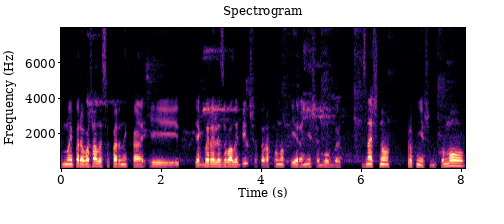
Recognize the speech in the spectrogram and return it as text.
ми переважали суперника, і якби реалізували більше, то рахунок і раніше був би значно крупнішим. Тому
